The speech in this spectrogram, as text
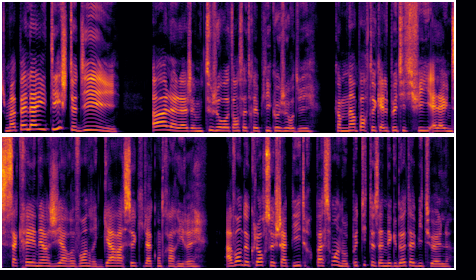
Je m'appelle Heidi, je te dis Ah là là, j'aime toujours autant cette réplique aujourd'hui. Comme n'importe quelle petite fille, elle a une sacrée énergie à revendre et gare à ceux qui la contrarieraient. Avant de clore ce chapitre, passons à nos petites anecdotes habituelles.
